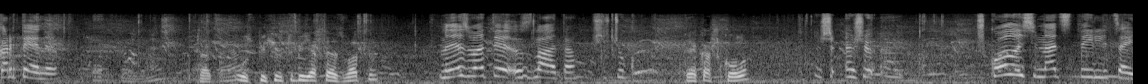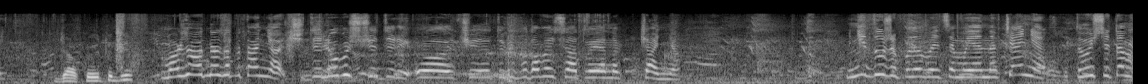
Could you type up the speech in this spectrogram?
картини. так. Успіхів тобі, як тебе звати? Мене звати Злата Шевчук. Яка школа? Ш- ш- Школа 17-й ліцей. Дякую тобі. Можна одне запитання? Чи ти любиш вчителі? Чи тобі подобається твоє навчання? Мені дуже подобається моє навчання, тому що там е,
